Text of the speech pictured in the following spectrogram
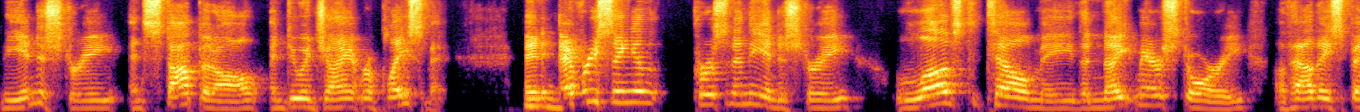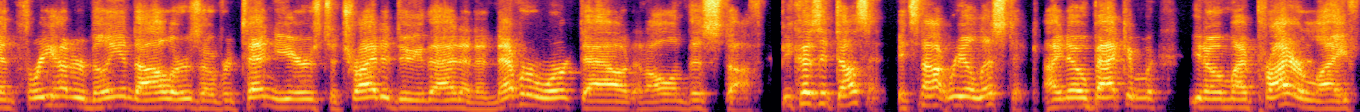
the industry and stop it all and do a giant replacement. And mm-hmm. every single person in the industry loves to tell me the nightmare story of how they spent $300 million over 10 years to try to do that and it never worked out and all of this stuff because it doesn't. It's not realistic. I know back in, you know, my prior life,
